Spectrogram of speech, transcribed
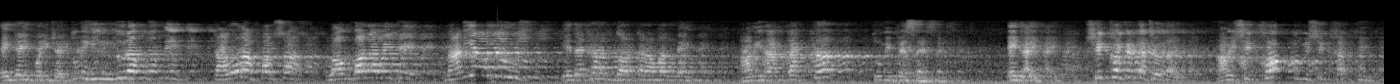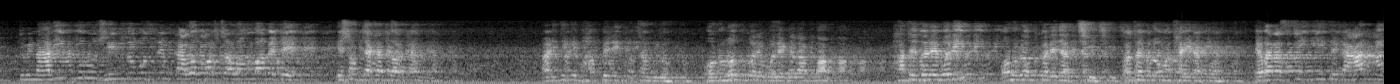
এইটাই পরিচয়। তুমি হিন্দুরা মুসলিম কালোরা ফর্সা, লম্বা না বেটে পুরুষ, এ দেখার দরকার আমার নেই। আমি ডাক্তার, তুমি পেশেন্ট এটাই। শিক্ষকের কাছেও তাই। আমি শিক্ষক, তুমি শিক্ষার্থী। তুমি নারী, পুরুষ, হিন্দু, মুসলিম, কালো, ফর্সা, লম্বা, বেটে, এসব দেখার দরকার নেই। বাড়ি থেকে ভাববেন এই কথাগুলো। অনুরোধ করে বলে গেলাম বাবা হাতে ধরে বলি, অনুরোধ করে যাচ্ছি। কথাগুলো মাথায় রাখুন। এবার আসছি ই থেকে আর্মি।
